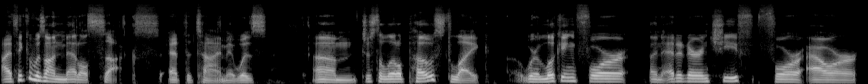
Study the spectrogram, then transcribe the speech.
I think it was on Metal Sucks at the time. It was um, just a little post like we're looking for an editor in chief for our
